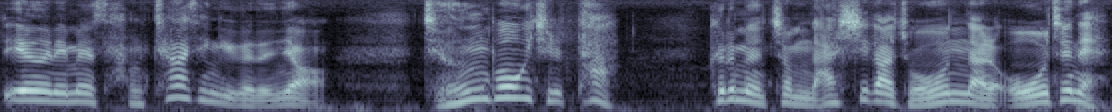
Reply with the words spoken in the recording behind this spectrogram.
떼어내면 상처가 생기거든요. 정 보기 싫다. 그러면 좀 날씨가 좋은 날 오전에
